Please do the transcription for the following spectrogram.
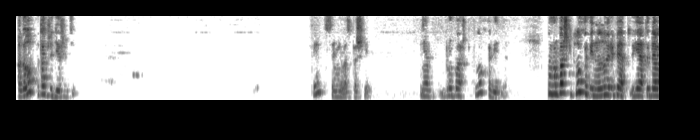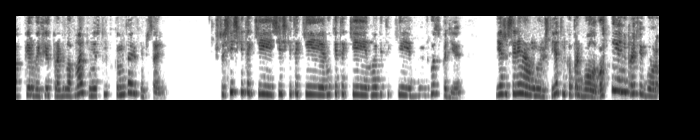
А головку также держите. Тынц, они у вас пошли. У меня в рубашке плохо видно. Ну, в рубашке плохо видно, но, ребят, я тогда первый эфир провела в майке, мне столько комментариев написали, что сиськи такие, сиськи такие, руки такие, ноги такие. Господи, я же все время вам говорю, что я только про голову, я не про фигуру.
